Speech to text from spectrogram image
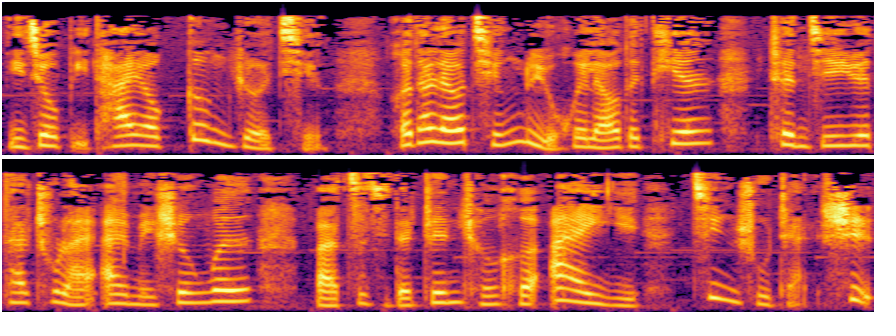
你就比她要更热情，和她聊情侣会聊的天，趁机约她出来暧昧升温，把自己的真诚和爱意尽数展示。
